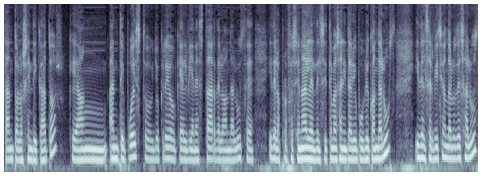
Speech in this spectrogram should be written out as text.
tanto los sindicatos, que han antepuesto, yo creo que el bienestar de los andaluces y de los profesionales del sistema sanitario público andaluz y del Servicio Andaluz de Salud,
